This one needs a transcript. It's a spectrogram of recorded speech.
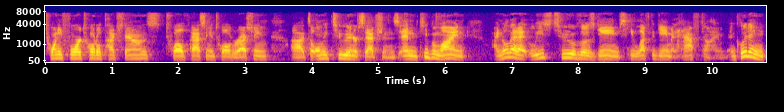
24 total touchdowns, 12 passing and 12 rushing, uh, to only two interceptions. And keep in mind, I know that at least two of those games he left the game at halftime, including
